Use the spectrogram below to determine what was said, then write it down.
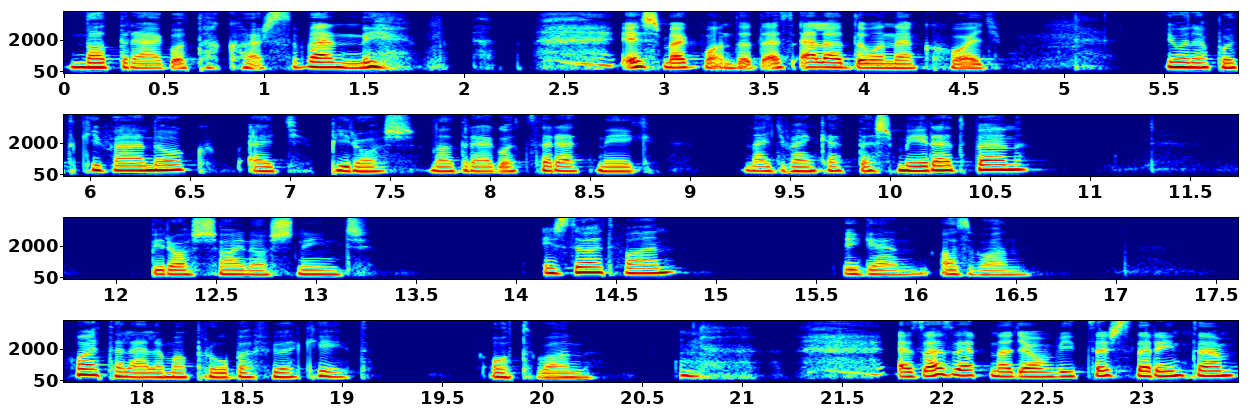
nadrágot akarsz venni, és megmondod az eladónak, hogy jó napot kívánok, egy piros nadrágot szeretnék 42-es méretben. Piros sajnos nincs. És zöld van? Igen, az van. Hol találom a próbafülkét? Ott van. Ez azért nagyon vicces szerintem,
